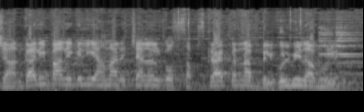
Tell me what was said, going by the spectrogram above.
जानकारी पाने के लिए हमारे चैनल को सब्सक्राइब करना बिल्कुल भी ना भूलें।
